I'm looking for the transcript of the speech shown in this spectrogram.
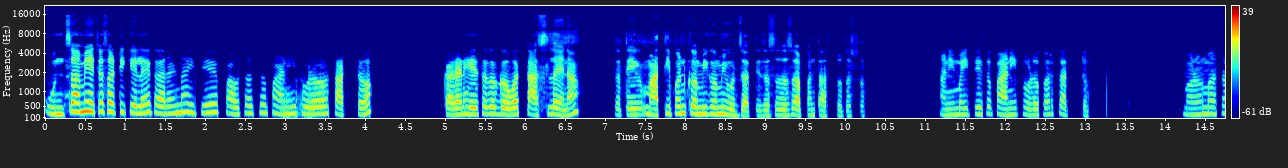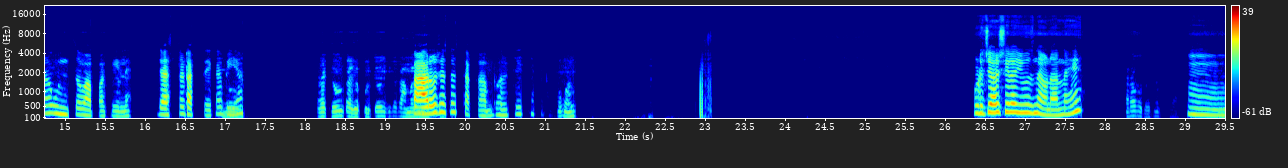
उंच आम्ही याच्यासाठी केलं आहे कारण ना इथे पावसाचं पाणी थोडं साठतं. कारण हे सगळं गवत तासलं आहे ना तर ते माती पण कमी कमी होत जाते जसं जसं आपण तासतो तसं. आणि मग इथेचं पाणी थोडंफार साठतं. म्हणून मग असा उंच वापा केला आहे जास्त टाकते का बिया. पारोशाचाच टाका भलते. बघून. पुढच्या वर्षीला यूज नाही होणार ना हे खराब होतात ना. हम्म.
